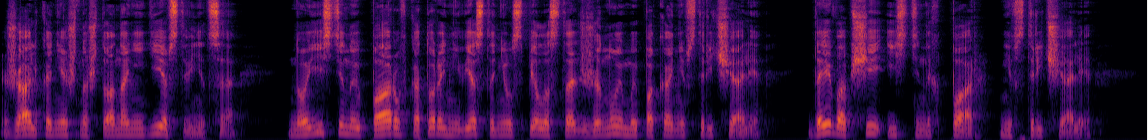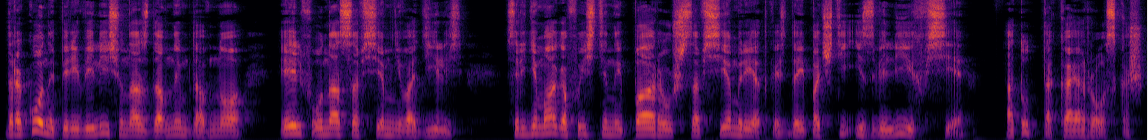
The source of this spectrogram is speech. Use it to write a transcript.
Жаль, конечно, что она не девственница. Но истинную пару, в которой невеста не успела стать женой, мы пока не встречали. Да и вообще истинных пар не встречали. Драконы перевелись у нас давным-давно, эльфы у нас совсем не водились. Среди магов истинной пары уж совсем редкость, да и почти извели их все. А тут такая роскошь.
